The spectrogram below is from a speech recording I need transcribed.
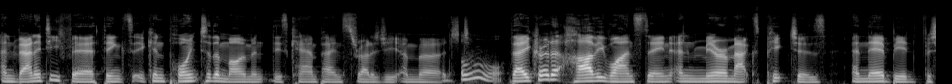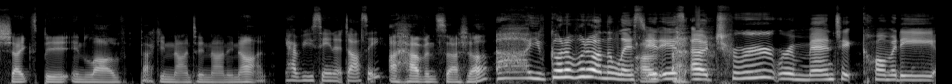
And Vanity Fair thinks it can point to the moment this campaign strategy emerged. Ooh. They credit Harvey Weinstein and Miramax Pictures and their bid for Shakespeare in Love back in 1999. Have you seen it, Darcy? I haven't, Sasha. Ah, you've got to put it on the list. Uh, it is a true romantic comedy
